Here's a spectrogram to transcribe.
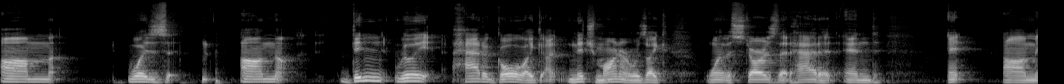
um was um didn't really had a goal. Like uh, Mitch Marner was like one of the stars that had it, and, and um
